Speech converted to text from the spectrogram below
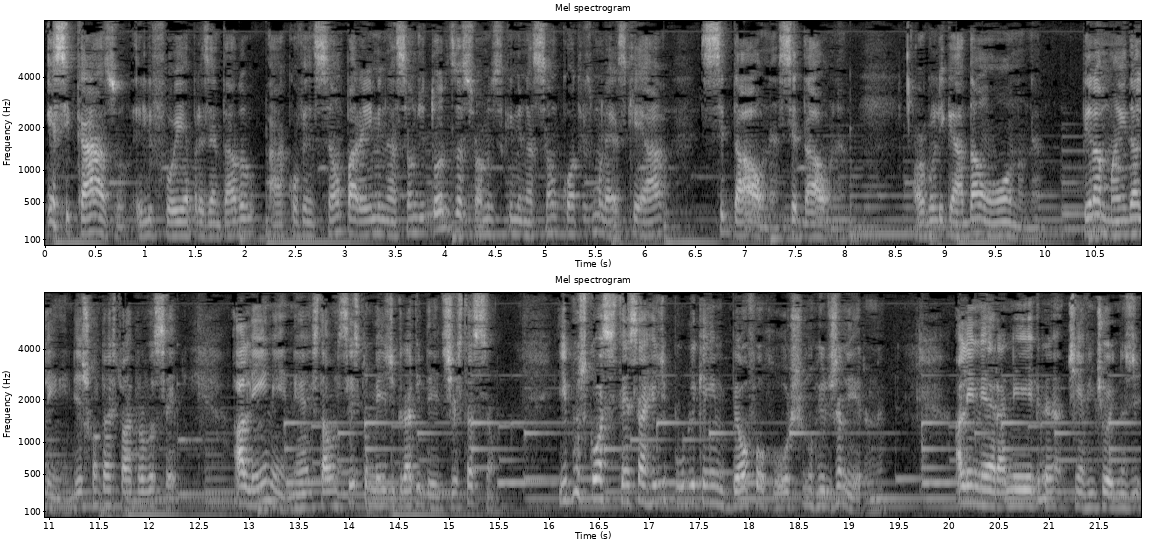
Esse caso ele foi apresentado à Convenção para a Eliminação de Todas as Formas de Discriminação contra as Mulheres, que é a CEDAW, né? CEDAW, né? Órgão ligado à ONU, né? Pela mãe da Aline. Deixa eu contar a história para você. A Aline né, estava no sexto mês de gravidez, de gestação, e buscou assistência à rede pública em Belfort Roxo, no Rio de Janeiro, né? Aline era negra, tinha 28 anos, de,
